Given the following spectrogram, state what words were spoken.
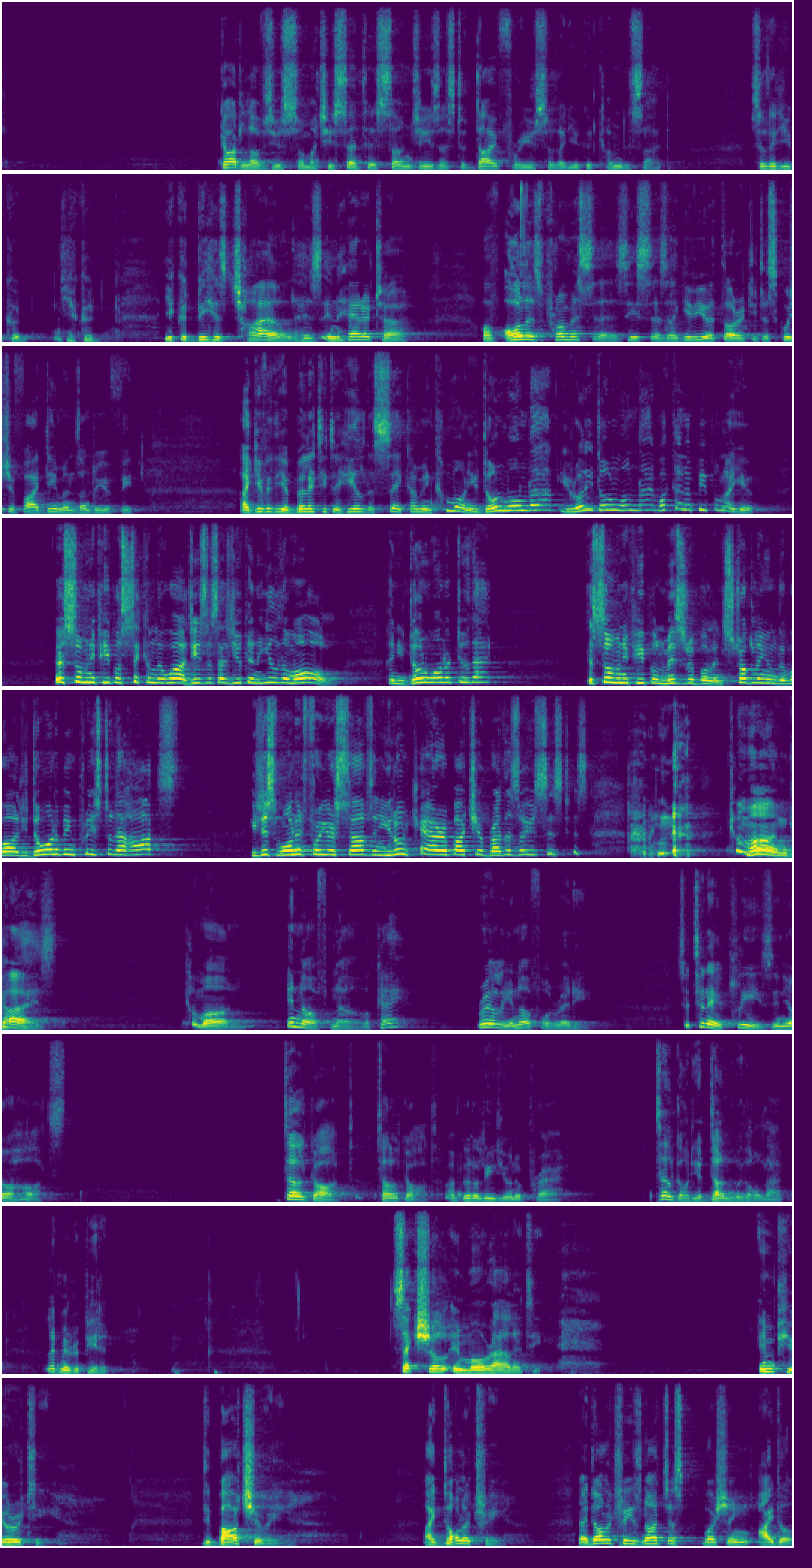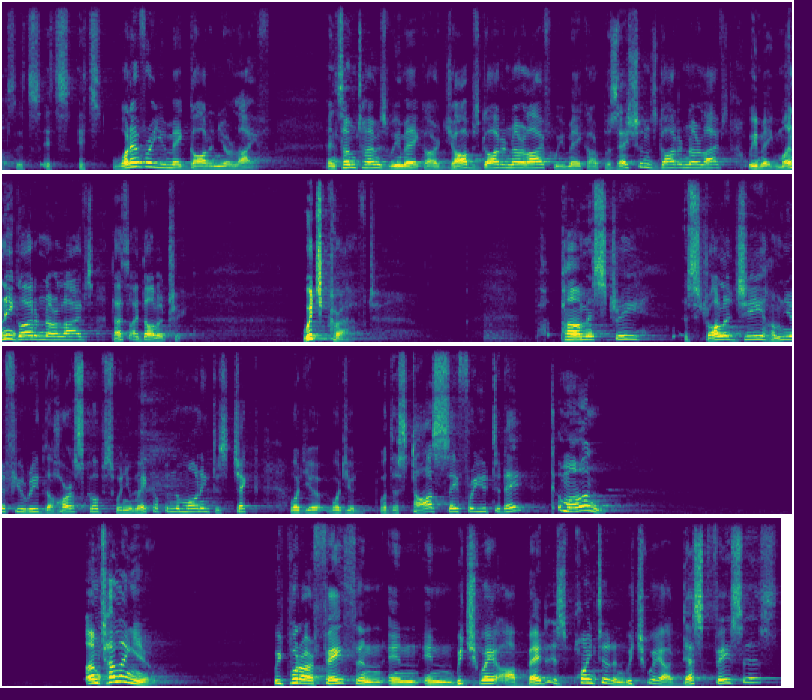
God loves you so much, He sent His Son Jesus to die for you so that you could come to sight so that you could, you could, you could be his child, his inheritor of all his promises. He says, I give you authority to squishify demons under your feet. I give you the ability to heal the sick. I mean, come on, you don't want that? You really don't want that? What kind of people are you? There's so many people sick in the world. Jesus says you can heal them all. And you don't want to do that? There's so many people miserable and struggling in the world. You don't want to bring peace to their hearts? You just want it for yourselves and you don't care about your brothers or your sisters? I mean, come on, guys. Come on. Enough now, okay? Really, enough already. So today, please, in your hearts, tell God, tell God, I'm going to lead you in a prayer. Tell God you're done with all that. Let me repeat it. Sexual immorality, impurity, debauchery, idolatry. Now, idolatry is not just worshiping idols, it's, it's, it's whatever you make God in your life. And sometimes we make our jobs God in our life, we make our possessions God in our lives, we make money God in our lives. That's idolatry. Witchcraft, palmistry, astrology. How many of you read the horoscopes when you wake up in the morning to check what, your, what, your, what the stars say for you today? Come on. I'm telling you. We put our faith in, in, in which way our bed is pointed and which way our desk faces.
